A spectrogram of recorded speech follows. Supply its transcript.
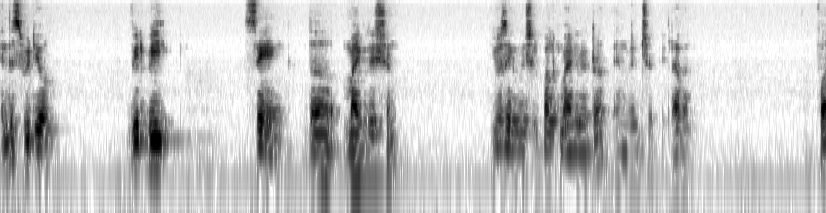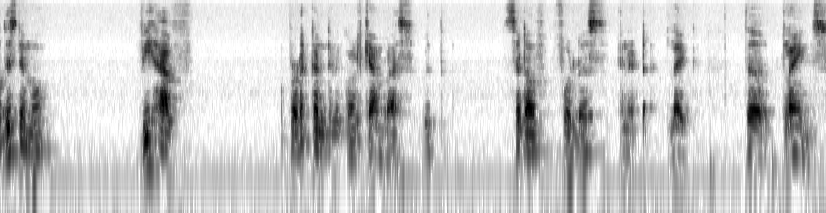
In this video, we'll be saying the migration using Windchill Bulk Migrator in Windchill 11. For this demo, we have a product container called cameras with set of folders in it like the clients,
